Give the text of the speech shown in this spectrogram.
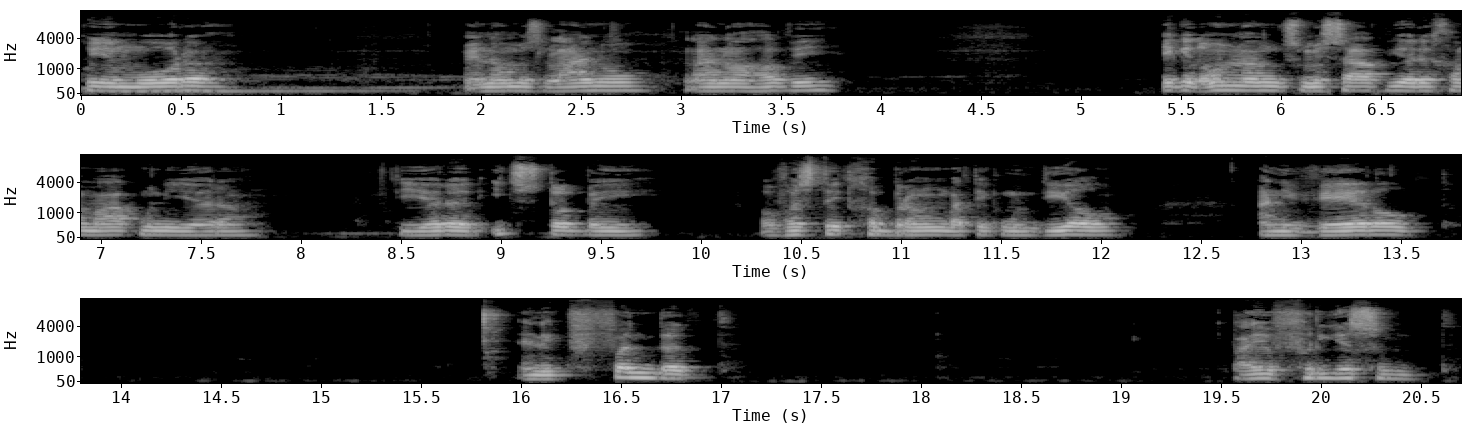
Goeiemôre. My naam is Lionel, Lionel Harvey. Ek het onlangs my saak weer gemaak met die Here. Die Here het iets tot by bewustheid gebring wat ek moet deel aan die wêreld. En ek vind dit baie vreesend.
